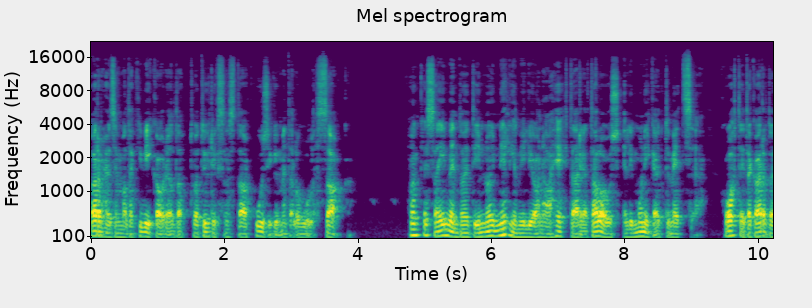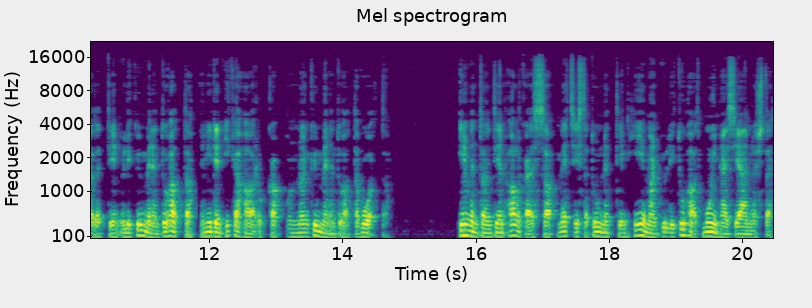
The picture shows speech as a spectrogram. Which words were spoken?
varhaisemmalta kivikaudelta 1960-luvulle saakka. Hankkeessa inventoitiin noin 4 miljoonaa hehtaaria talous- eli monikäyttömetsää. Kohteita kartoitettiin yli 10 000 ja niiden ikähaarukka on noin 10 000 vuotta. Inventointien alkaessa metsistä tunnettiin hieman yli tuhat muinaisjäännöstä,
